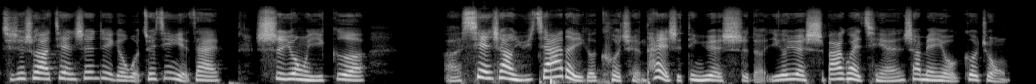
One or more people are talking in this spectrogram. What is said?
其实说到健身这个，我最近也在试用一个呃线上瑜伽的一个课程，它也是订阅式的，一个月十八块钱，上面有各种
